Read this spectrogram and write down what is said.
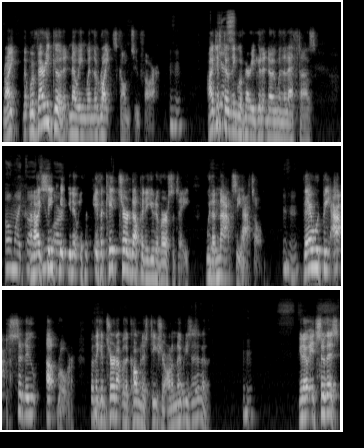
right that we're very good at knowing when the right's gone too far. Mm-hmm. I just yes. don't think we're very good at knowing when the left has. Oh my god! And I think are... you know, if if a kid turned up in a university with a Nazi hat on mm-hmm. there would be absolute uproar. But they can turn up with a communist T-shirt on, and nobody says anything. Mm-hmm. You know, it's so there's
